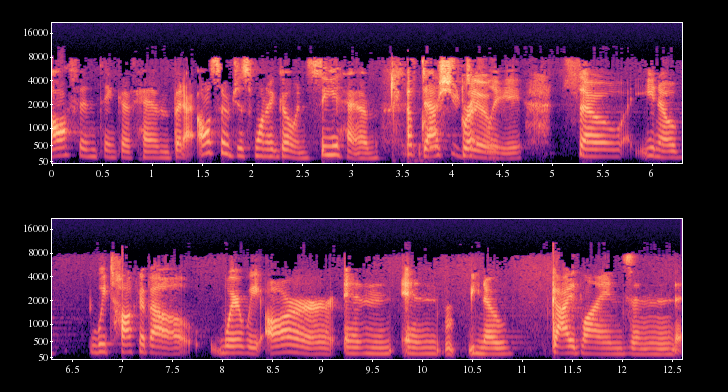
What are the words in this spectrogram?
often think of him, but I also just want to go and see him of desperately. So, you know, we talk about where we are in, in, you know, guidelines and,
